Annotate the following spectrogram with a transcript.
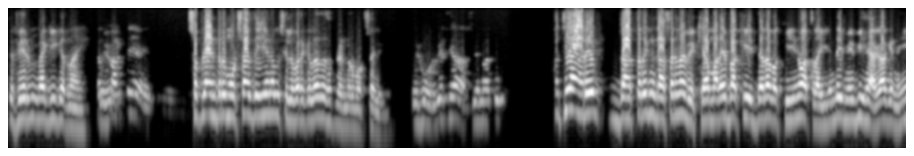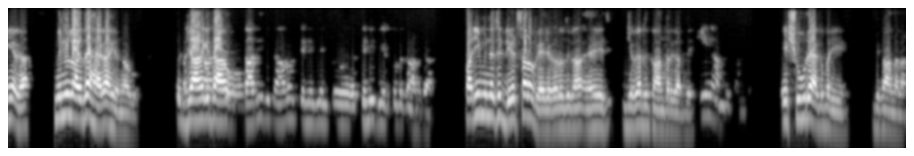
ਤੇ ਫਿਰ ਮੈਂ ਕੀ ਕਰਨਾ ਸੀ? ਕਰਤੇ ਆਏ ਸੀ। ਸਪਲੈਂਡਰ ਮੋਟਰਸਾਈਕਲ ਤੇ ਇਹਨਾਂ ਕੋਲ ਸਿਲਵਰ ਕਲਰ ਦਾ ਸਪਲੈਂਡਰ ਮੋਟਰਸਾਈਕਲ ਸੀ। ਕੋਈ ਹੋਰ ਵੀ ਹਥਿਆਰ ਸੀ ਉਹਨਾਂ ਕੋਲ ਹਥਿਆਰ ਇਹ ਦਾਤਰ ਗੰਡਾਸਰ ਮੈਂ ਵੇਖਿਆ ਮਾਰੇ ਬਾਕੀ ਇਦਾਂ ਦਾ ਵਕੀਲ ਨੂੰ ਹੱਥ ਲਾਈ ਜਾਂਦੇ ਮੇ ਵੀ ਹੈਗਾ ਕਿ ਨਹੀਂ ਹੈਗਾ ਮੈਨੂੰ ਲੱਗਦਾ ਹੈਗਾ ਹੀ ਉਹਨਾਂ ਕੋਲ। ਜਾਣ ਕੇ ਤਾਂ ਕਾਦੀ ਦੁਕਾਨ ਉਹ? ਕਿੰਨੀ ਦਿਨ ਤੋਂ ਕਿੰਨੀ ਦੇਰ ਤੋਂ ਦੁਕਾਨ ਕਰ ਭਾਜੀ ਮੈਨੂੰ ਇੱਥੇ 1.5 ਸਾਲ ਹੋ ਗਿਆ ਜਗ੍ਹਾ ਤੋਂ ਦੁਕਾਨ ਇਹ ਜਗ੍ਹਾ ਦੁਕਾਨਦਾਰ ਕਰਦੇ। ਕੀ ਨਾਮ ਦੁਕਾਨ ਦਾ? ਇਹ ਸ਼ੂਰ ਹੈ ਭਾਜੀ ਦੁਕਾਨ ਦਾ। ਨਾਂ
